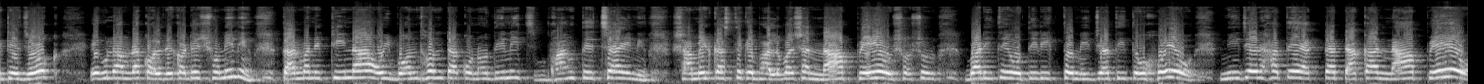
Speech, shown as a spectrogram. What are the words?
ইট এ জোক এগুলো আমরা কল রেকর্ডে শুনিনি। তার মানে টিনা ওই বন্ধনটা কোনো দিনই ভাঙতে চায়নি। স্বামীর কাছ থেকে ভালোবাসা না পেয়েও শ্বশুর বাড়িতে অতিরিক্ত নির্যাতিত হয়েও নিজের হাতে একটা টাকা না পেয়েও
